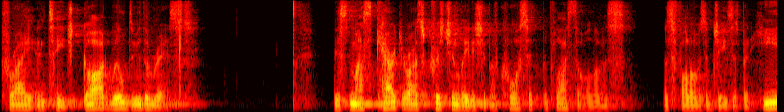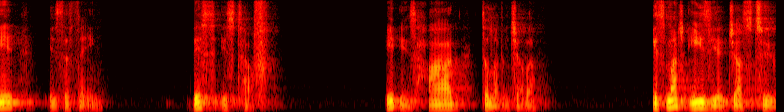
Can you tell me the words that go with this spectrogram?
pray, and teach. God will do the rest. This must characterize Christian leadership. Of course, it applies to all of us as followers of Jesus. But here is the thing this is tough. It is hard to love each other. It's much easier just to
